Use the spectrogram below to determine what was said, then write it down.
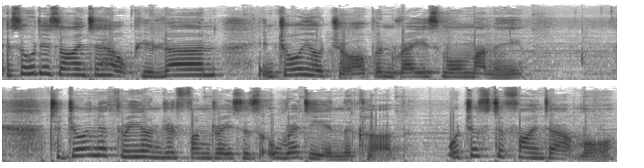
It's all designed to help you learn, enjoy your job, and raise more money. To join the 300 fundraisers already in the club, or just to find out more,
